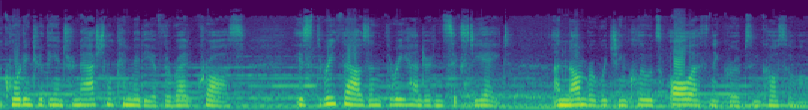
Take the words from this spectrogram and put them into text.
according to the International Committee of the Red Cross, is 3,368, a number which includes all ethnic groups in Kosovo.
